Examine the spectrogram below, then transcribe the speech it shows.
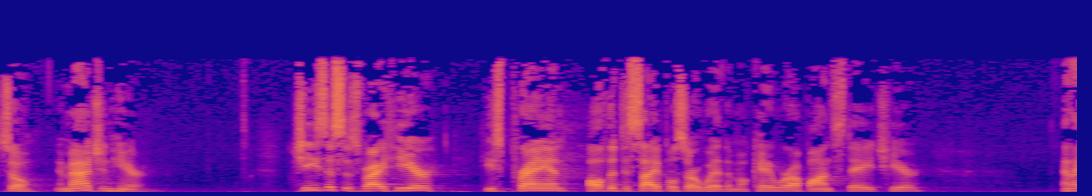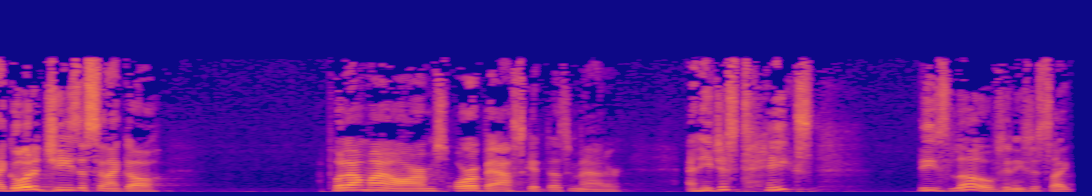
So, imagine here. Jesus is right here. He's praying. All the disciples are with him, okay? We're up on stage here. And I go to Jesus and I go, I put out my arms or a basket, doesn't matter. And he just takes these loaves, and he's just like,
